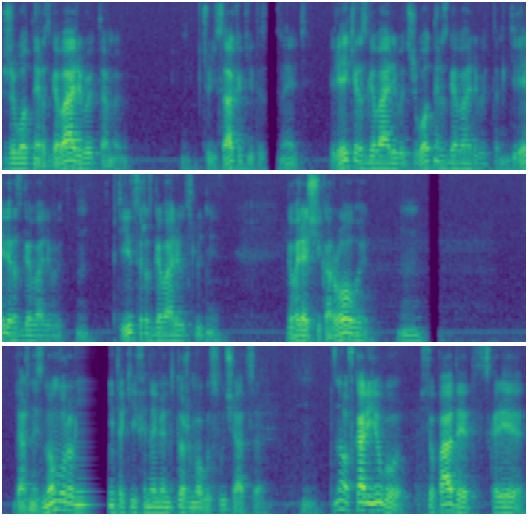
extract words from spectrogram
животные разговаривают, там чудеса какие-то, знаете. Реки разговаривают, животные разговаривают, там, деревья разговаривают, птицы разговаривают с людьми, говорящие коровы. Даже на земном уровне такие феномены тоже могут случаться. Но в Кали-Югу все падает, скорее,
